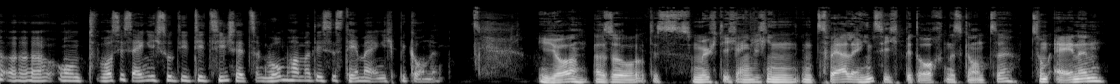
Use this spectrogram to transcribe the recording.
Äh, und was ist eigentlich so die, die Zielsetzung? Warum haben wir dieses Thema eigentlich begonnen? Ja, also das möchte ich eigentlich in, in zweierlei Hinsicht betrachten, das Ganze. Zum einen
